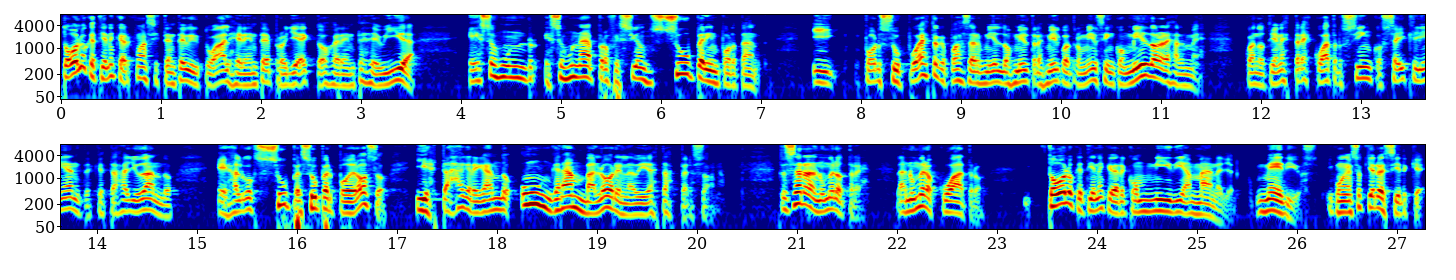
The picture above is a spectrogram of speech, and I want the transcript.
todo lo que tiene que ver con asistente virtual, gerente de proyectos, gerentes de vida, eso es, un, eso es una profesión súper importante. Y por supuesto que puedes hacer mil, dos mil, tres mil, cuatro mil, cinco mil dólares al mes. Cuando tienes tres, cuatro, cinco, seis clientes que estás ayudando, es algo súper, súper poderoso y estás agregando un gran valor en la vida de estas personas. Entonces, era la número tres. La número cuatro, todo lo que tiene que ver con media manager, medios. Y con eso quiero decir que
